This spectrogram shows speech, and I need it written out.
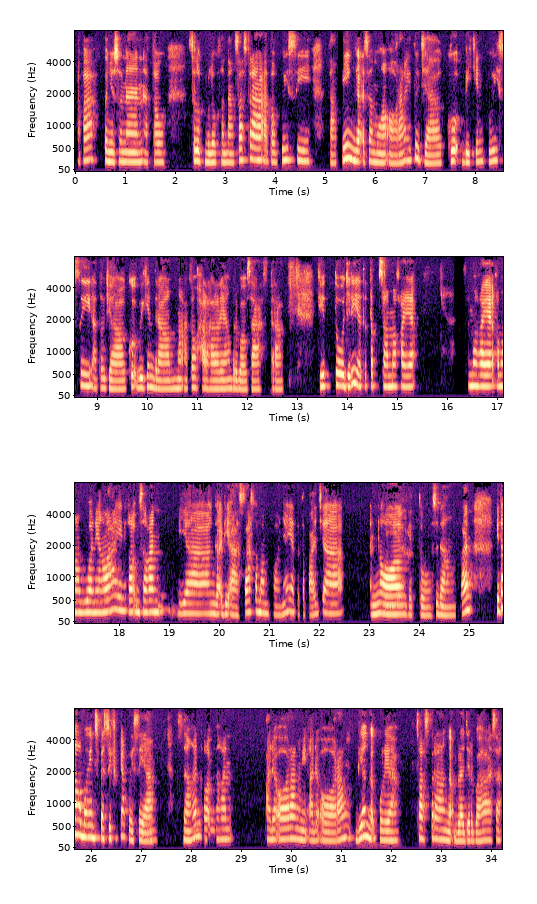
apa penyusunan atau seluk-beluk tentang sastra atau puisi, tapi nggak semua orang itu jago bikin puisi atau jago bikin drama atau hal-hal yang berbau sastra gitu. Jadi ya tetap sama kayak sama kayak kemampuan yang lain. Kalau misalkan dia nggak diasah kemampuannya ya tetap aja nol gitu. Sedangkan kita ngomongin spesifiknya puisi ya. Mm. Sedangkan kalau misalkan ada orang nih, ada orang dia nggak kuliah sastra, nggak belajar bahasa,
